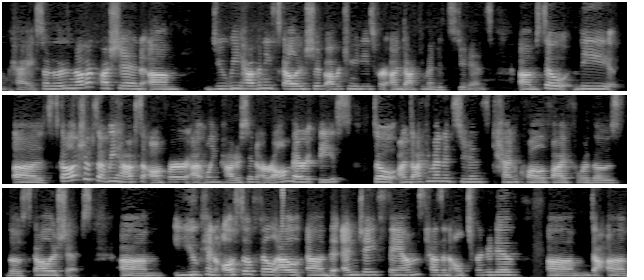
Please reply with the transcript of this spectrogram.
Okay, so there's another question. Um, do we have any scholarship opportunities for undocumented students? Um, so the uh, scholarships that we have to offer at William Paterson are all merit-based. So undocumented students can qualify for those, those scholarships. Um, you can also fill out, uh, the NJ FAMS has an alternative um, uh,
